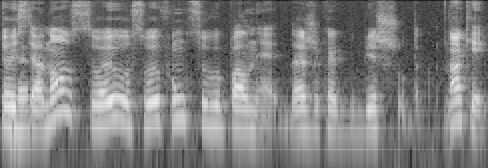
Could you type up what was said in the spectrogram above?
то есть да. оно свою свою функцию выполняет, даже как бы без шуток. Ну, окей,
